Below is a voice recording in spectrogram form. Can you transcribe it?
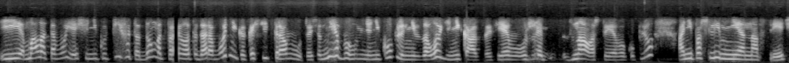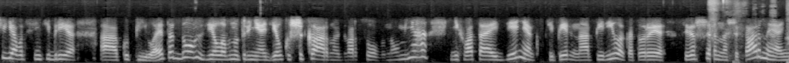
и мало того, я еще не купив этот дом, отправила туда работника косить траву. То есть он не был у меня ни куплен, ни в залоге, никак. То есть я его уже знала, что я его куплю. Они пошли мне навстречу. Я вот в сентябре а, купила этот дом, сделала внутреннюю отделку шикарную, дворцовую. Но у меня не хватает денег теперь на перила, которые совершенно шикарные, они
